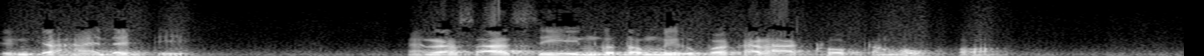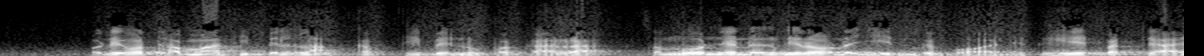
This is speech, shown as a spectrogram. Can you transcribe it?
จึงจะให้ได้ดีการรักษาศีลก็ต้องมีอุปการะครบทั้งหกข้อ เขาเรียกว่าธรรมะที่เป็นหลักกับที่เป็นอุปการะสำนวนอย่างหนึ่งที่เราได้ยินบ่อยๆเนี่ยคือเหตุปัจจัย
